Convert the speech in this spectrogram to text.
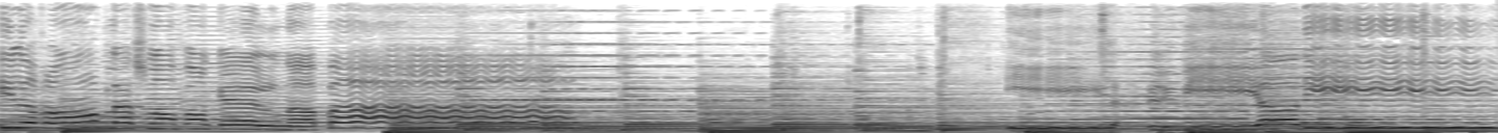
Il remplace l'enfant qu'elle n'a pas. Il lui a dit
